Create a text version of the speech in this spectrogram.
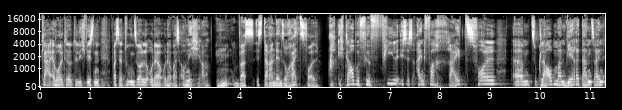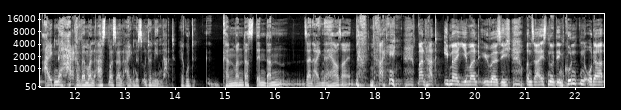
klar, er wollte natürlich wissen, was er tun soll oder, oder was auch nicht, ja. Mhm. Was ist daran denn so reizvoll? Ach, ich glaube, für viele ist es einfach reizvoll ähm, zu glauben, man wäre dann sein eigener Herr, wenn man erstmal sein eigenes Unternehmen hat. Ja gut, kann man das denn dann sein eigener Herr sein? Nein, man hat immer jemand über sich und sei es nur den Kunden oder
